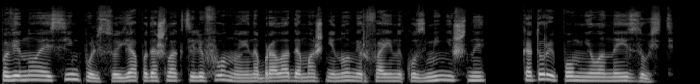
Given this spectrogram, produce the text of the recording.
Повинуясь импульсу, я подошла к телефону и набрала домашний номер Фаины Кузьминишны, который помнила наизусть.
